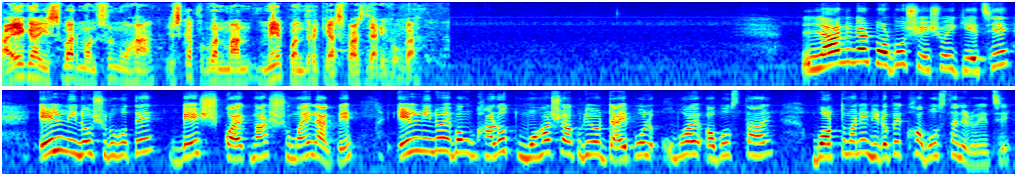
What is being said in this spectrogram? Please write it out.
आएगा इस बार मानसून वहां इसका पूर्वानुमान मई पंद्रह के आसपास जारी होगा লা নিনার পর্ব শেষ হয়ে গিয়েছে এল নিনো শুরু হতে বেশ কয়েক মাস সময় লাগবে এল নিনো এবং ভারত মহাসাগরীয় ডাইপোল উভয় অবস্থায় বর্তমানে নিরপেক্ষ অবস্থানে রয়েছে আহ,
